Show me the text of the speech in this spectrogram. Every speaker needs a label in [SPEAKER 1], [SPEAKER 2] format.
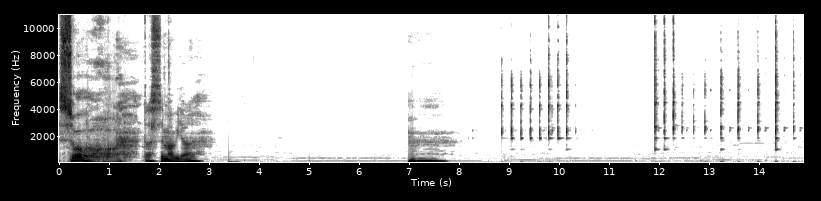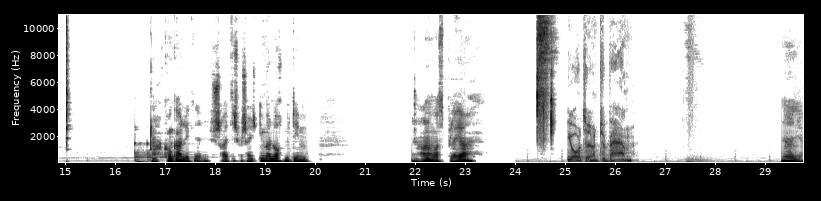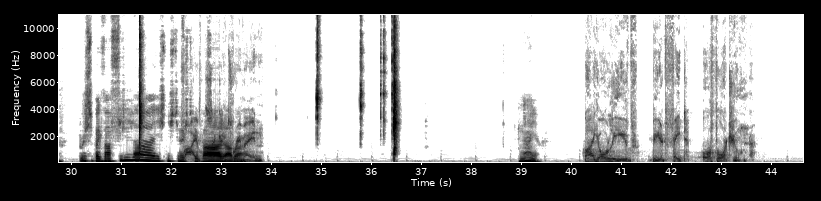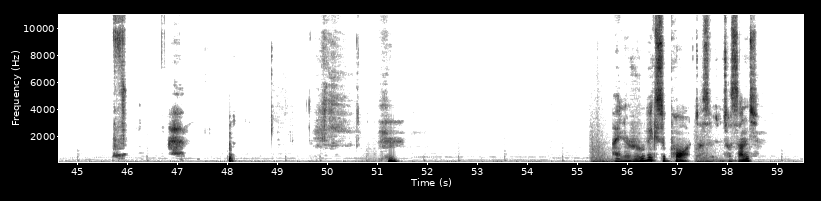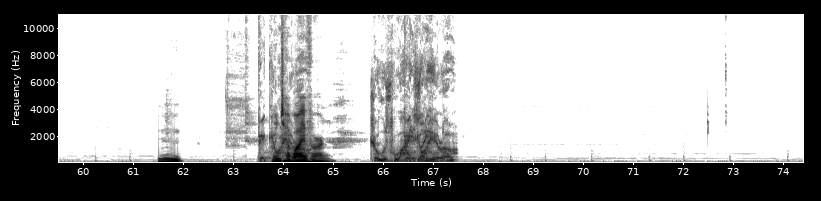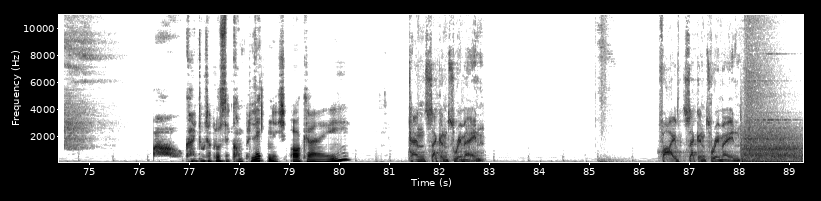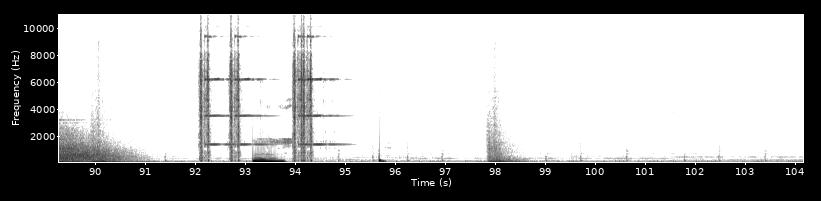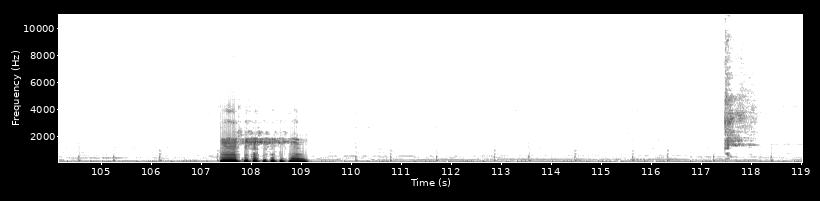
[SPEAKER 1] So, das sind wir wieder. Hm. Ach, lebt, äh, schreit sich wahrscheinlich immer noch mit dem, keine Ahnung was, Player.
[SPEAKER 2] Your turn to ban.
[SPEAKER 1] Naja. Brisbane war vielleicht nicht die richtige Wahl, aber naja.
[SPEAKER 2] By your leave, be it fate or fortune.
[SPEAKER 1] Ein Rubik Support, das wird interessant. Hm,
[SPEAKER 2] Pick your
[SPEAKER 1] Winter
[SPEAKER 2] hero.
[SPEAKER 1] Wyvern.
[SPEAKER 2] Choose wisely. Pick your hero.
[SPEAKER 1] Oh, kein Dota Plus, der komplett nicht. Okay.
[SPEAKER 2] Ten seconds remain. Five seconds remain.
